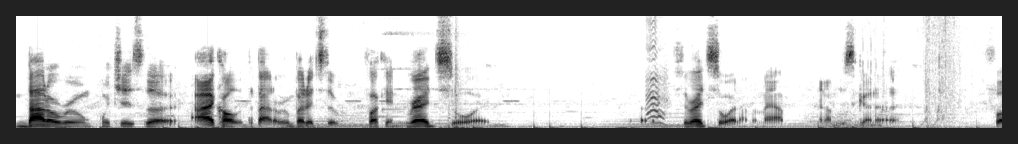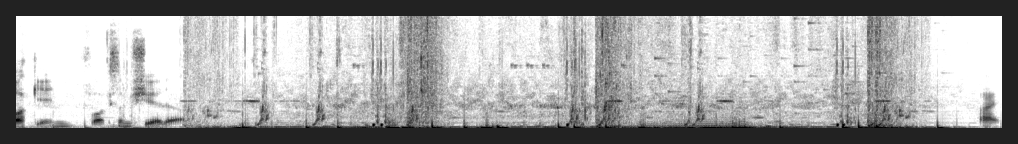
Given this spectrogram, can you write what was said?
battle room, which is the... I call it the battle room, but it's the fucking red sword. It's the red sword on the map. And I'm just gonna fucking fuck some shit up. Alright,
